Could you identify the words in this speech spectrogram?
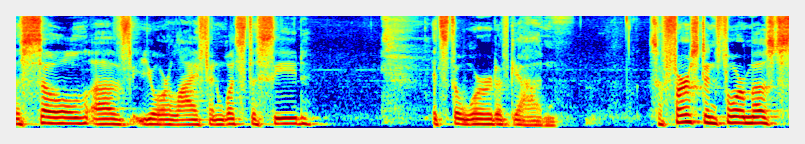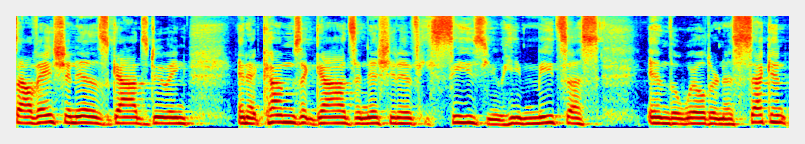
the soul of your life. And what's the seed? It's the Word of God. So, first and foremost, salvation is God's doing, and it comes at God's initiative. He sees you, He meets us in the wilderness. Second,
